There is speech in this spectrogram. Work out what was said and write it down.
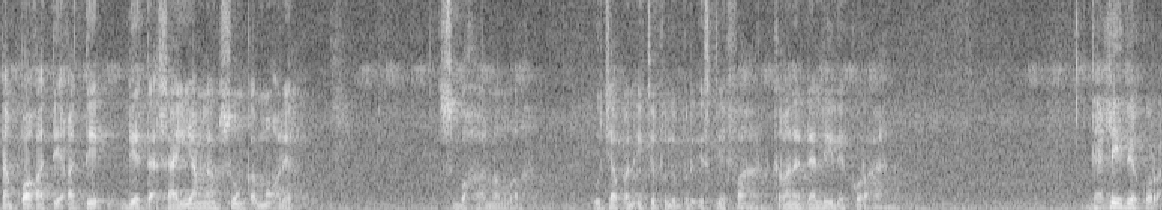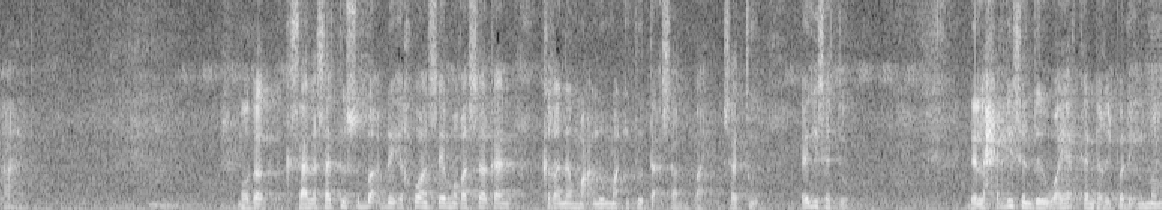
tanpa ratik-ratik dia tak sayang langsung kat mak dia. Subhanallah ucapan itu perlu beristighfar kerana dalil dia Quran. Dalil dia Quran. Maka salah satu sebab dia ikhwan saya merasakan kerana maklumat itu tak sampai. Satu. Lagi satu. Dalam hadis yang diriwayatkan daripada Imam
